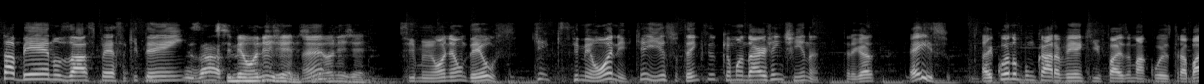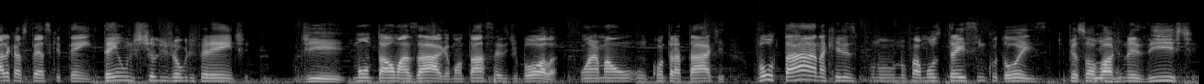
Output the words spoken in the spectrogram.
sabendo usar as peças que tem. exato. Simeone é gênio, É? Simeone é gênio. Simeone é um deus. Que, que Simeone? Que isso? Tem que, que mandar a Argentina, tá ligado? É isso. Aí quando um cara vem aqui e faz uma coisa, trabalha com as peças que tem, tem um estilo de jogo diferente, de montar uma zaga, montar uma saída de bola, um armar um, um contra-ataque, voltar naqueles no, no famoso 3-5-2, que o pessoal fala Uhum. que não existe,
